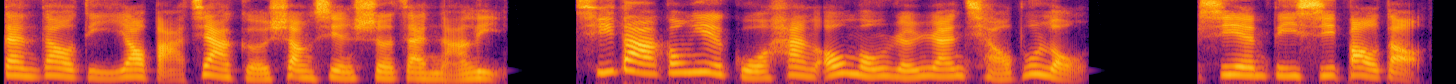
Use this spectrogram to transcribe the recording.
但到底要把价格上限设在哪里？七大工业国和欧盟仍然瞧不拢。CNBC 报道。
